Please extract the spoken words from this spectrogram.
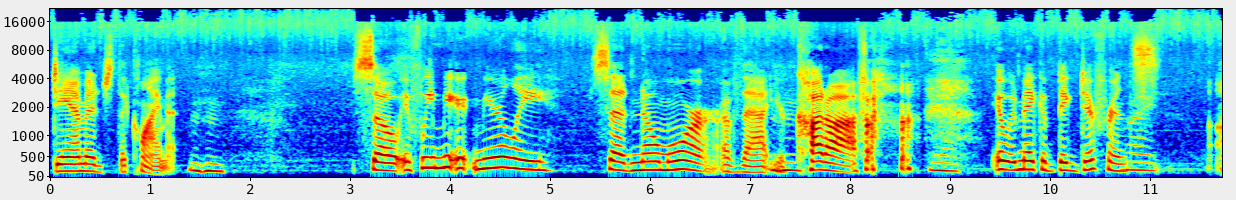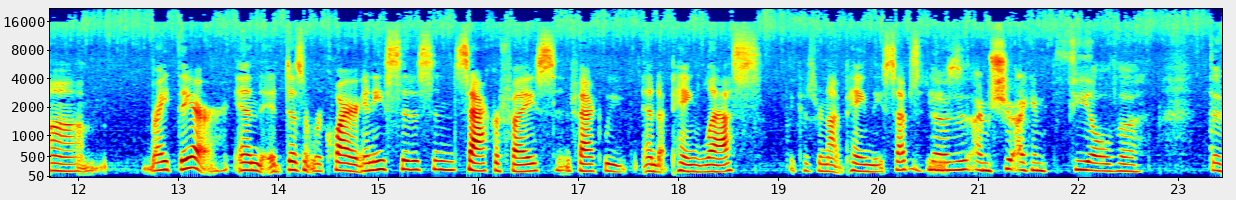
damage the climate. Mm-hmm. So if we me- merely said no more of that, you're Mhm. cut off, Yeah. it would make a big difference Right. um, right there. And it doesn't require any citizen sacrifice. In fact, we end up paying less because we're not paying these subsidies. No, I'm sure I can feel the the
